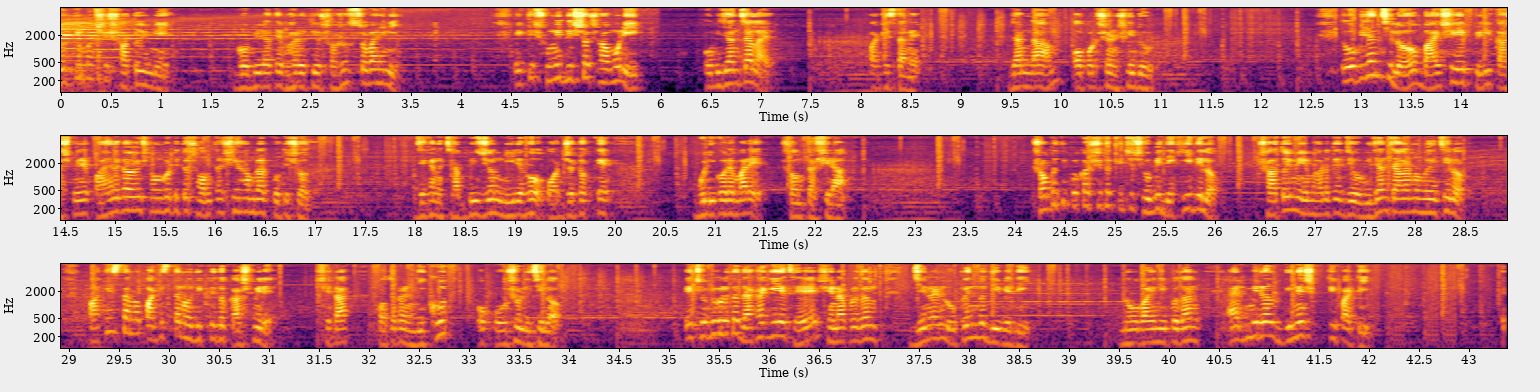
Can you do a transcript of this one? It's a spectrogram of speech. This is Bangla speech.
সাতই মে, গভীর রাতে ভারতীয় সশস্ত্র বাহিনী একটি সুনির্দিষ্ট সামরিক অভিযান চালায় পাকিস্তানে, যার নাম অপারেশন সিঁদুর। অভিযান ছিল বাইশে এপ্রিল কাশ্মীরের পাহেলগাঁওয়ে সংঘটিত সন্ত্রাসী হামলার প্রতিশোধ, যেখানে ছাব্বিশ জন নিরীহ পর্যটককে গুলি করে মারে সন্ত্রাসীরা। সম্প্রতি প্রকাশিত কিছু ছবি দেখিয়ে দিল, সাতই মে ভারতের যে অভিযান চালানো হয়েছিল পাকিস্তান ও পাকিস্তান অধিকৃত কাশ্মীরে সেটা কতটা নিখুঁত ও কৌশলী ছিল। এই ছবিগুলোতে দেখা গিয়েছে সেনাপ্রধান জেনারেল উপেন্দ্র দ্বিবেদী, নৌবাহিনী প্রধান অ্যাডমিরাল দীনেশ ত্রিপাঠী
